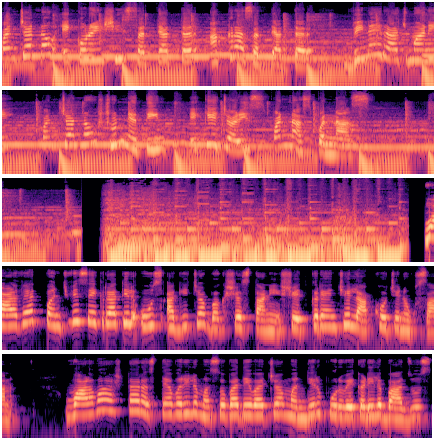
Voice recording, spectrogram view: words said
पंच्याण्णव एकोणऐंशी सत्याहत्तर अकरा सत्याहत्तर. विनय राजमाने पंच्याण्णव शून्य तीन एकेचाळीस पन्नास पन्नास. वाळव्यात पंचवीस एकरातील ऊस आगीच्या बक्षस्थानी शेतकऱ्यांचे लाखोचे नुकसान. वाळवा आष्टा रस्त्यावरील मसोबा देवाच्या मंदिर पूर्वेकडील बाजूस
